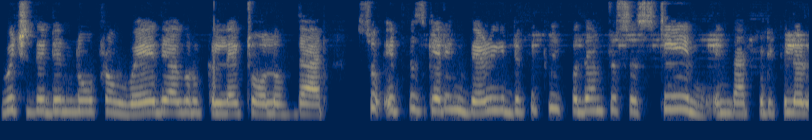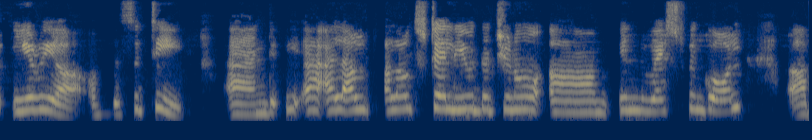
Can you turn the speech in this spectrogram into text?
which they didn't know from where they are going to collect all of that. So it was getting very difficult for them to sustain in that particular area of the city. And I'll, I'll, I'll also tell you that, you know, um, in West Bengal, uh,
